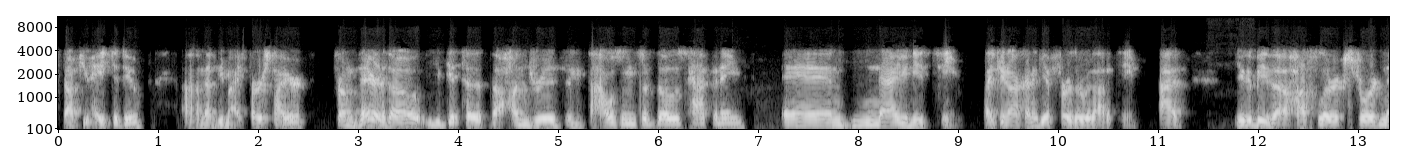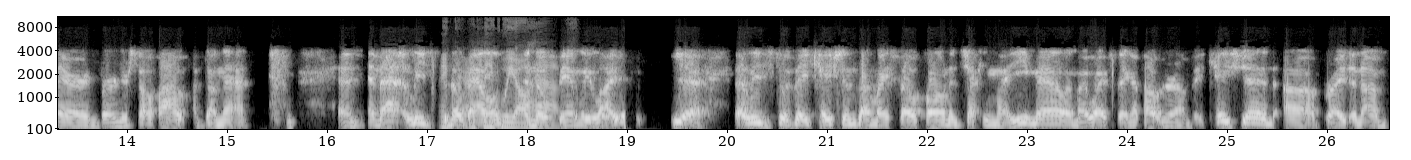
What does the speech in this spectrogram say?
stuff you hate to do. Um, that'd be my first hire. From there, though, you get to the hundreds and thousands of those happening, and now you need a team. Like you're not going to get further without a team. I, you could be the hustler extraordinaire and burn yourself out. I've done that, and and that leads to no balance and no family life. Yeah, that leads to vacations on my cell phone and checking my email, and my wife saying I thought we were on vacation, uh, right? And I'm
